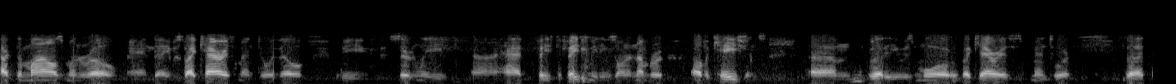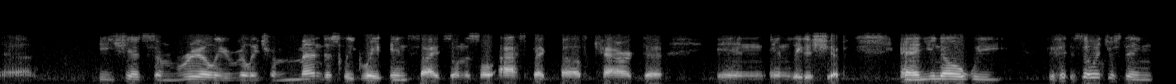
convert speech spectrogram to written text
Dr. Myles Munroe, and uh, he was vicarious mentor, though we certainly uh, had face-to-face meetings on a number of occasions. Um, but he was more vicarious mentor. But uh, he shared some really, really tremendously great insights on this whole aspect of character in in leadership. And you know, we it's so interesting.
